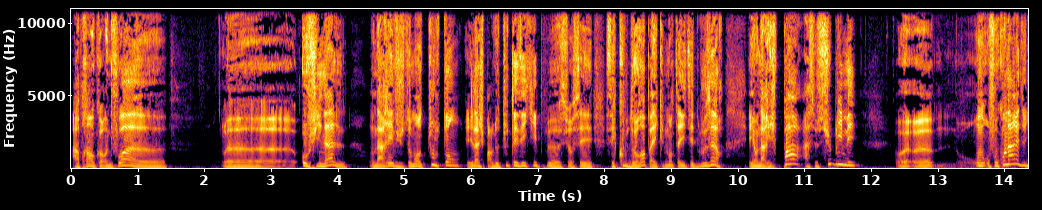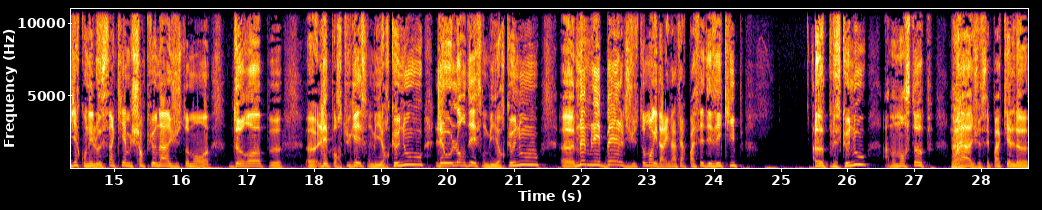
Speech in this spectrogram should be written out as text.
Après, encore une fois, euh, euh, au final, on arrive justement tout le temps, et là je parle de toutes les équipes euh, sur ces, ces coupes d'Europe avec une mentalité de loser, et on n'arrive pas à se sublimer. Euh, euh, on- faut qu'on arrête de dire qu'on est le cinquième championnat justement d'Europe. Euh, euh, les Portugais sont meilleurs que nous, les Hollandais sont meilleurs que nous, euh, même les Belges justement, ils arrivent à faire passer des équipes euh, plus que nous. À un moment, stop. Voilà, je sais pas quel.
